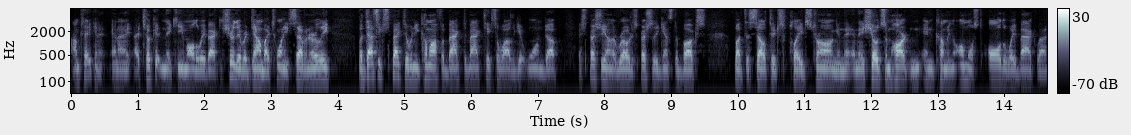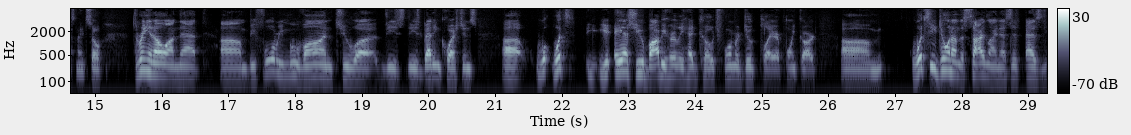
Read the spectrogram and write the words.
I'm taking it. And I, I took it, and they came all the way back. Sure, they were down by 27 early, but that's expected when you come off a back to back. Takes a while to get warmed up, especially on the road, especially against the Bucks. But the Celtics played strong, and they, and they showed some heart in, in coming almost all the way back last night. So three and zero oh on that. Um, before we move on to uh, these these betting questions, uh, what's ASU Bobby Hurley head coach, former Duke player, point guard. Um, what's he doing on the sideline as as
